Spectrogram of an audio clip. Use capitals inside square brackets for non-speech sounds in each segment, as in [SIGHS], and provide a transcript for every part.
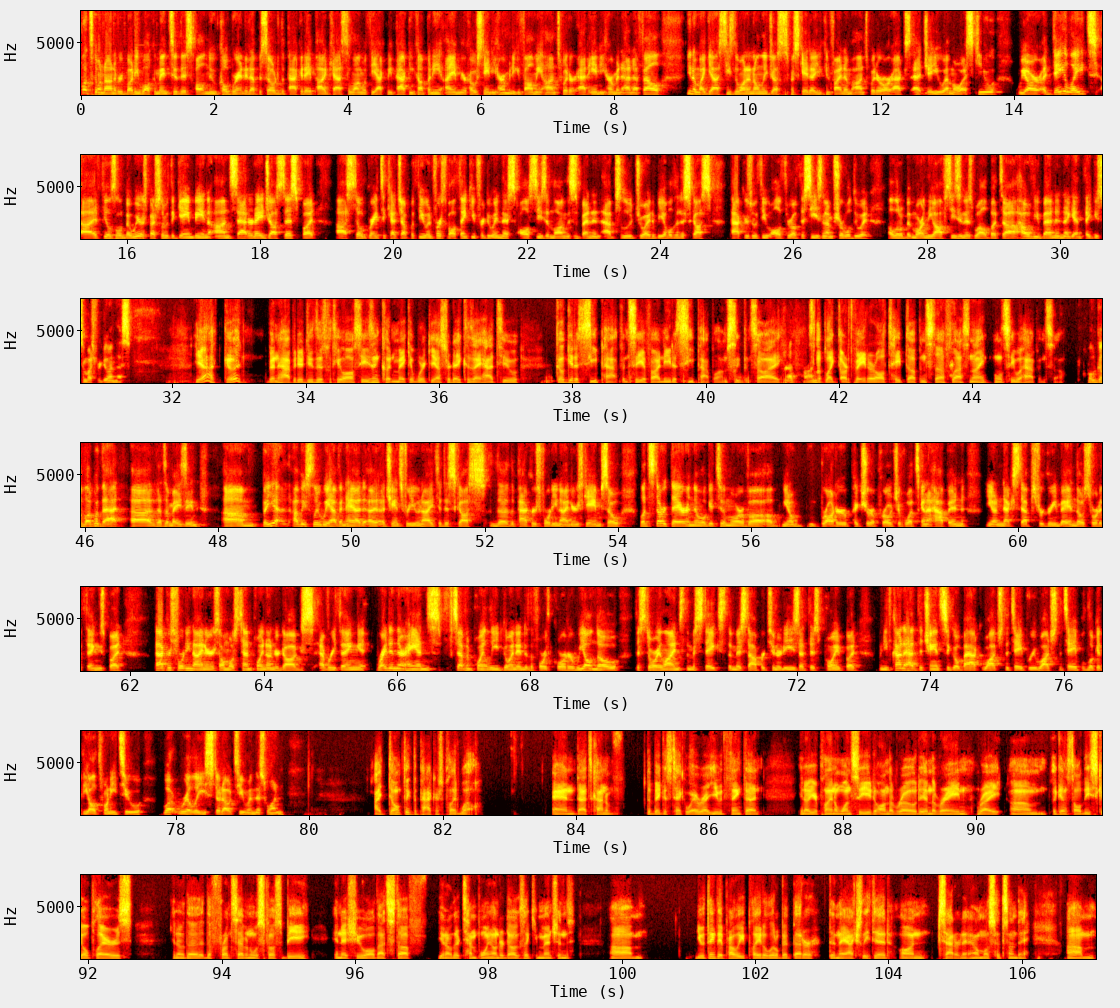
What's going on, everybody? Welcome into this all new co branded episode of the Pack a Day podcast, along with the Acme Packing Company. I am your host, Andy Herman. You can follow me on Twitter at Andy Herman NFL. You know my guest, he's the one and only Justis Mosqueda. You can find him on Twitter or X at JUMOSQ. We are a day late. Uh, it feels a little bit weird, especially with the game being on Saturday, Justis, but uh, still great to catch up with you. And first of all, thank you for doing this all season long. This has been an absolute joy to be able to discuss Packers with you all throughout the season. I'm sure we'll do it a little bit more in the off season as well. But uh, how have you been? And again, thank you so much for doing this. Yeah, good. Been happy to do this with you all season. Couldn't make it work yesterday because I had to go get a CPAP and see if I need a CPAP while I'm sleeping. So I slept like Darth Vader, all taped up and stuff last night. We'll see what happens. So, well, good luck with that. Uh, that's amazing. Um, but yeah, obviously we haven't had a, a, chance for you and I to discuss the the Packers 49ers game. So let's start there and then we'll get to more of a, a you know broader picture approach of what's going to happen, you know, next steps for Green Bay and those sort of things. But Packers 49ers, almost 10 point underdogs, everything right in their hands, seven point lead going into the fourth quarter. We all know the storylines, the mistakes, the missed opportunities at this point. But when you've kind of had the chance to go back, watch the tape, rewatch the tape, look at the all 22, what really stood out to you in this one? I don't think the Packers played well. And that's kind of the biggest takeaway, right? You would think that, you know, you're playing a one seed on the road in the rain, right? Um, against all these skill players. You know, the the front seven was supposed to be an issue, all that stuff. You know, they're 10 point underdogs, like you mentioned. Um, you would think they probably played a little bit better than they actually did on Saturday. I almost said Sunday. Um,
